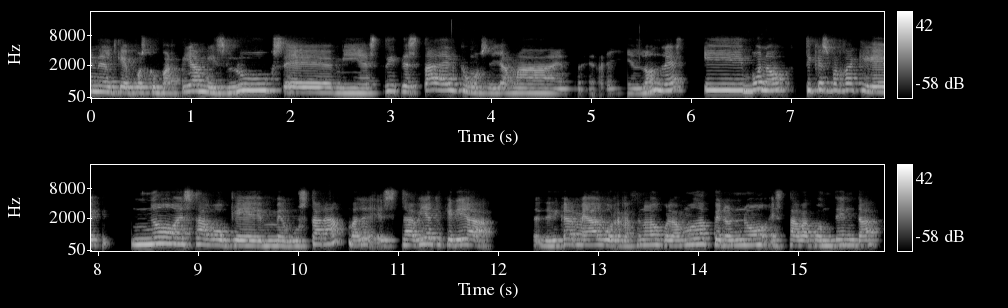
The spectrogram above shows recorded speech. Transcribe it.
en el que pues compartía mis looks, eh, mi street style, como se llama en, en Londres. Y bueno, sí que es verdad que no es algo que me gustara, ¿vale? Sabía que quería dedicarme a algo relacionado con la moda, pero no estaba contenta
